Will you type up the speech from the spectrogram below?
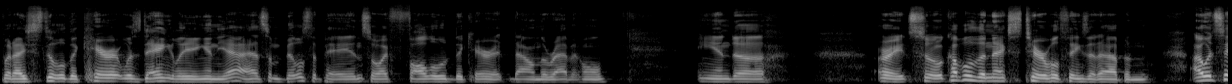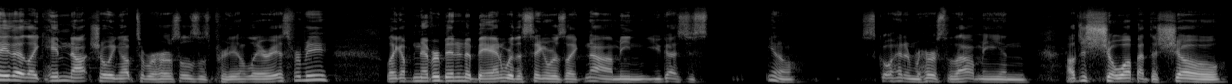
But I still, the carrot was dangling, and yeah, I had some bills to pay, and so I followed the carrot down the rabbit hole. And uh, all right, so a couple of the next terrible things that happened. I would say that like him not showing up to rehearsals was pretty hilarious for me. Like I've never been in a band where the singer was like, "Nah, I mean, you guys just, you know, just go ahead and rehearse without me and I'll just show up at the show."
